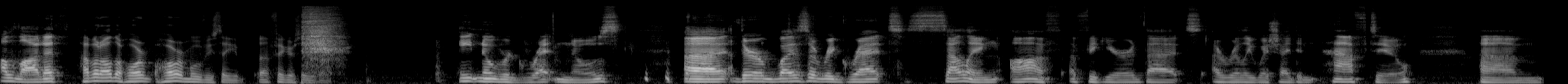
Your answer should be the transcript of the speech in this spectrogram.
a lot of How about all the horror horror movies that you uh, figures that you got? ain't no regret in those. Uh, there was a regret selling off a figure that I really wish I didn't have to. Um,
